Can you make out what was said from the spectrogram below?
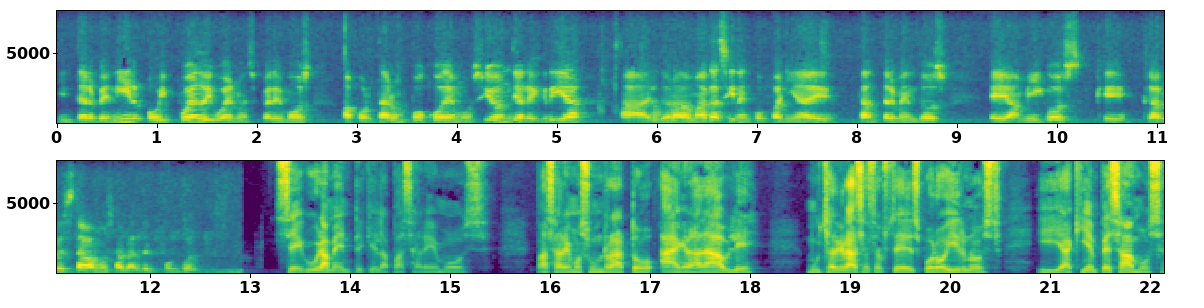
intervenir. Hoy puedo y bueno, esperemos aportar un poco de emoción, de alegría a El Dorado Magazine en compañía de tan tremendos eh, amigos claro está, vamos a hablar del fútbol. Seguramente que la pasaremos, pasaremos un rato agradable. Muchas gracias a ustedes por oírnos y aquí empezamos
